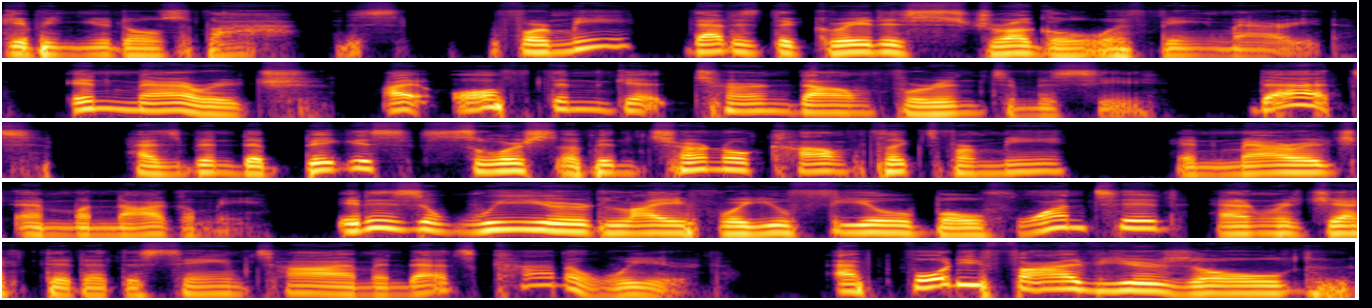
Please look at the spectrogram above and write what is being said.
giving you those vibes. For me, that is the greatest struggle with being married. In marriage, I often get turned down for intimacy. That has been the biggest source of internal conflict for me in marriage and monogamy. It is a weird life where you feel both wanted and rejected at the same time, and that's kind of weird. At 45 years old,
